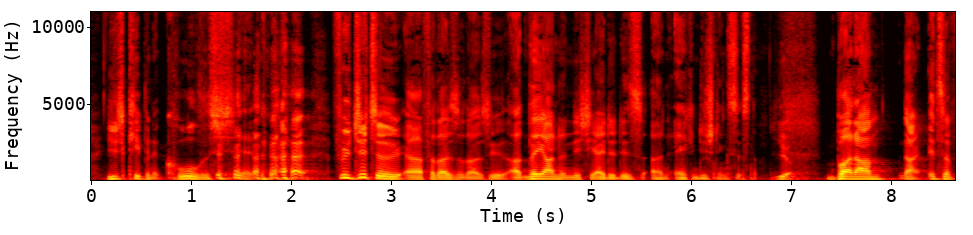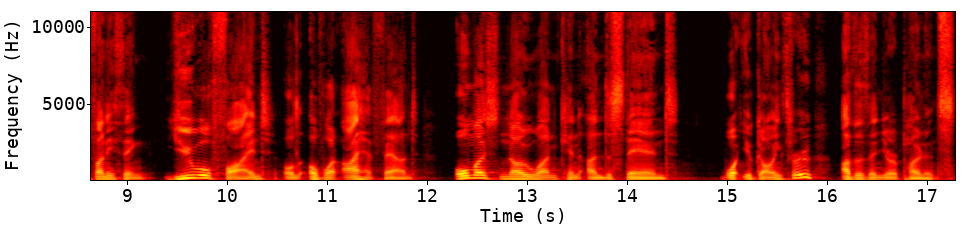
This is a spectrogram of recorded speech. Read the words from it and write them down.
you're just keeping it cool as shit. Fujitsu, uh, for those of those who uh, the uninitiated, is an air conditioning system. Yeah, but um, no, it's a funny thing. You will find, or of what I have found, almost no one can understand what you're going through other than your opponents.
